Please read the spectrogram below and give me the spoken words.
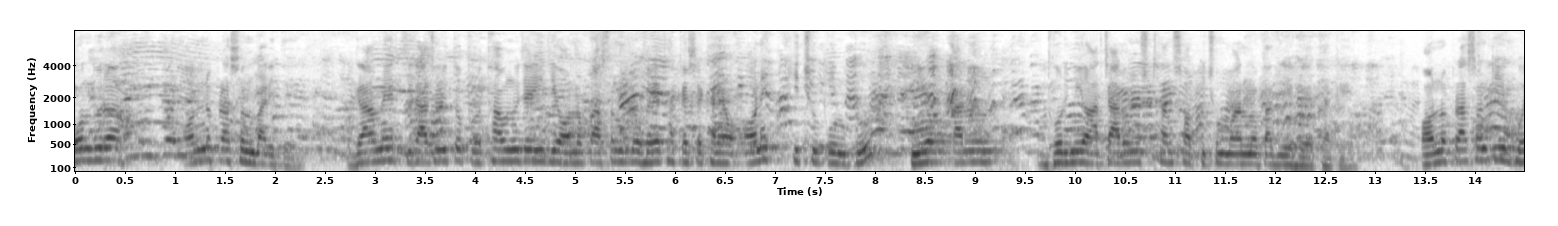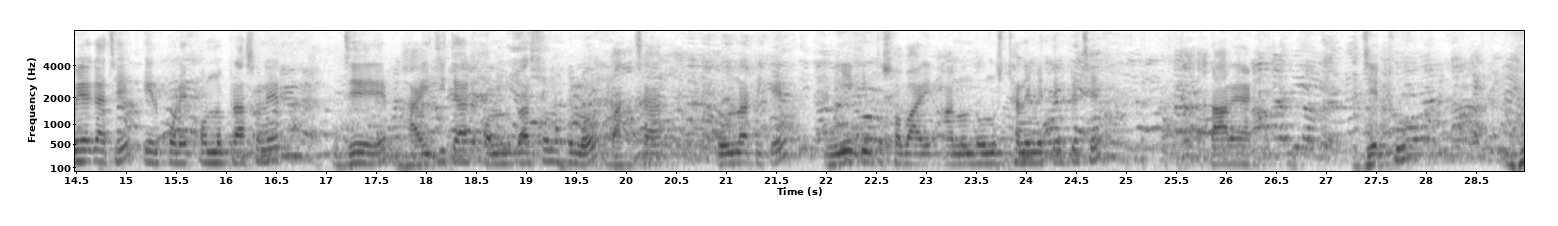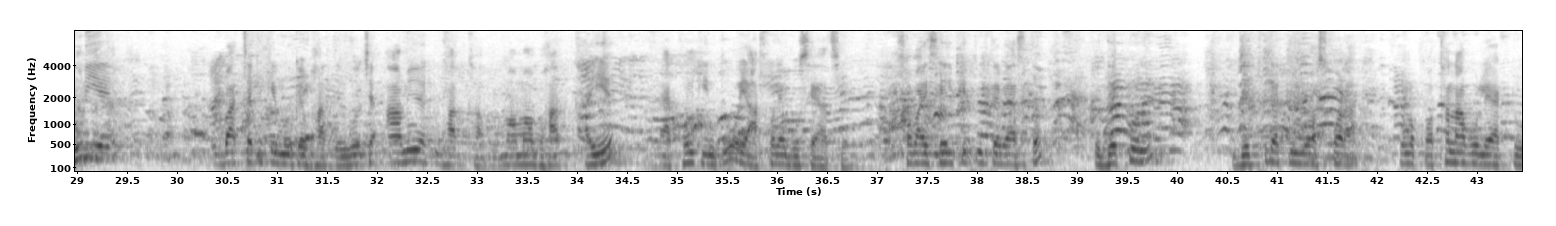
বন্ধুরা, অন্নপ্রাশন বাড়িতে। গ্রামের চিরাচরিত প্রথা অনুযায়ী যে অন্নপ্রাশনগুলো হয়ে থাকে, সেখানে অনেক কিছু কিন্তু নিয়মকানুন, ধর্মীয় আচার অনুষ্ঠান সব কিছু মান্যতা দিয়ে হয়ে থাকে। অন্নপ্রাশনটি হয়ে গেছে, এরপরে অন্নপ্রাশনের যে ভাইজিটার অন্নপ্রাশন হলো বাচ্চা কন্যাটিকে নিয়ে কিন্তু সবাই আনন্দ অনুষ্ঠানে মেতে উঠেছে। তার এক জেঠু ঘুরিয়ে বাচ্চাটিকে মুখে ভাত দেবে। বলছে, আমিও একটু ভাত খাব। মামা ভাত খাইয়ে এখন কিন্তু ওই আসনে বসে আছে। সবাই সেলফি তুলতে ব্যস্ত। তো দেখুন জেঠুর একটু মস করা। কোনো কথা না বলে একটু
